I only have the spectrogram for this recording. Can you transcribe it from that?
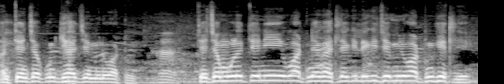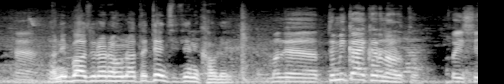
आणि त्यांच्याकडून घ्या जमीन वाटून. हं, त्याच्यामुळे त्यांनी वाटण्या घातल्या की लगेच जमीन वाटून घेतली. आणि बाजूला राहून आता त्यांची त्यांनी खावलंय. मग तुम्ही काय करणार होतो? पैसे?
